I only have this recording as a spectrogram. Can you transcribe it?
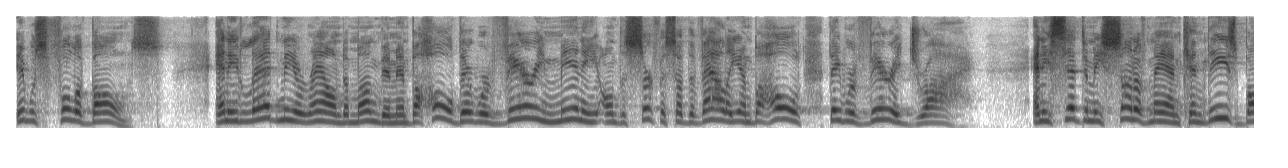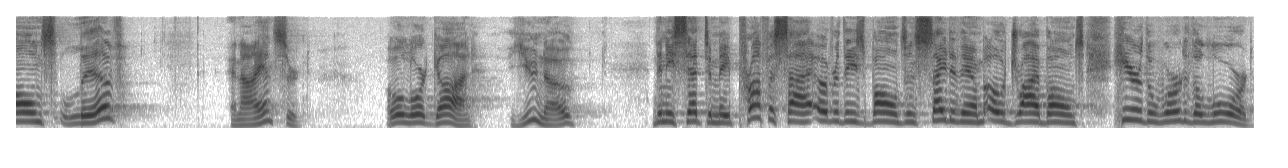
It was full of bones. And he led me around among them, and behold, there were very many on the surface of the valley, and behold, they were very dry. And he said to me, Son of man, can these bones live? And I answered, O Lord God, you know. Then he said to me, Prophesy over these bones and say to them, O dry bones, hear the word of the Lord.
